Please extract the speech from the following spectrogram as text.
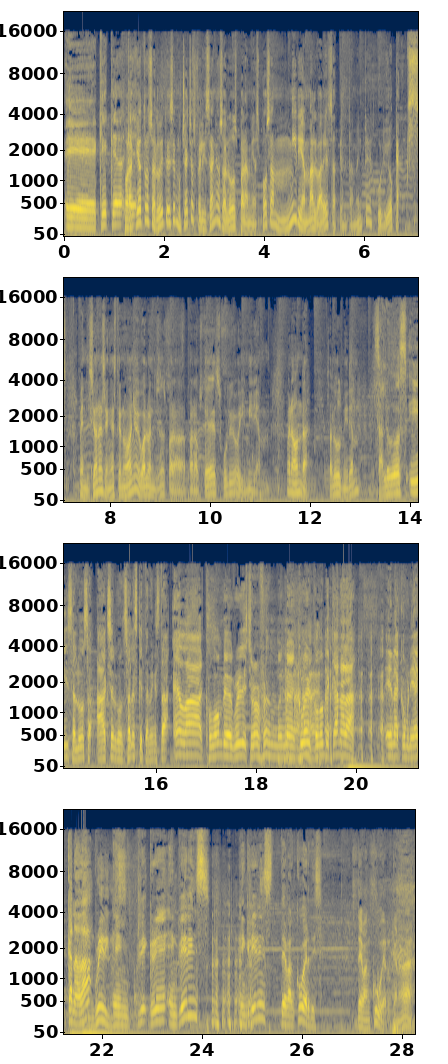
eh, ¿qué, qué, Por qué? aquí otro saludito dice, muchachos, feliz año, saludos para mi esposa Miriam Álvarez, atentamente, Julio Cax. Bendiciones en este nuevo año, igual bendiciones para, para ustedes, Julio y Miriam. Buena onda, saludos Miriam. Saludos y saludos a Axel González que también está en la Colombia Greetings Vancouver, Colombia, Canadá, en la comunidad de Canadá, Greetings. en, gre- gre- en Greetings, en Greetings de Vancouver dice, De Vancouver, Canadá,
